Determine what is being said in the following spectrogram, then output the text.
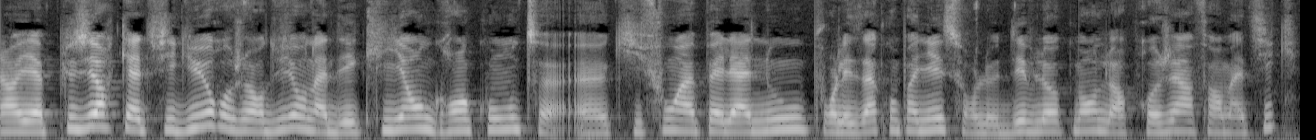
Alors il y a plusieurs cas de figure. Aujourd'hui, on a des clients grands comptes euh, qui font appel à nous pour les accompagner sur le développement de leur projet informatique,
